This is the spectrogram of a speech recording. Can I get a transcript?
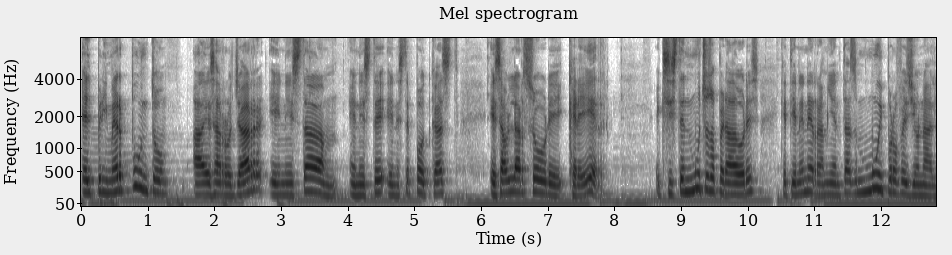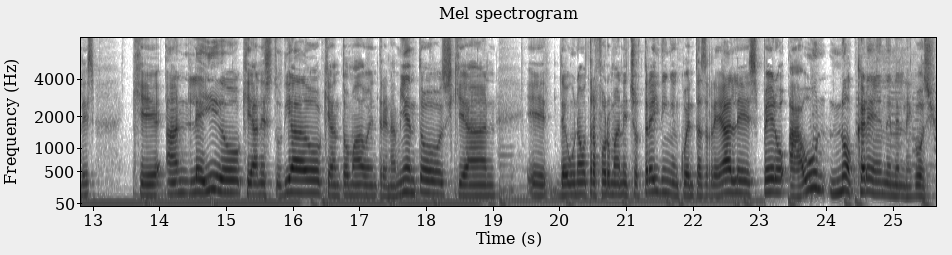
el primer punto a desarrollar en, esta, en, este, en este podcast es hablar sobre creer. Existen muchos operadores que tienen herramientas muy profesionales que han leído, que han estudiado, que han tomado entrenamientos, que han eh, de una u otra forma han hecho trading en cuentas reales, pero aún no creen en el negocio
